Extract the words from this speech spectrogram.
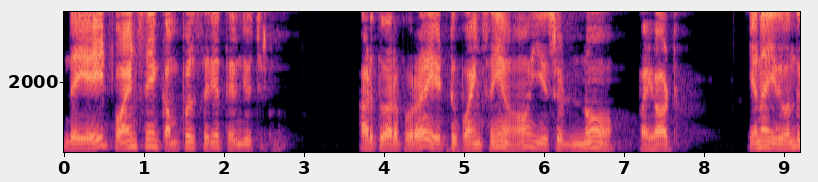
இந்த எயிட் பாயிண்ட்ஸையும் கம்பல்சரியாக தெரிஞ்சு வச்சுருக்கணும். அடுத்து வரப்போகிற எட்டு பாயிண்ட்ஸையும் you should know by heart ஏன்னா இது வந்து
